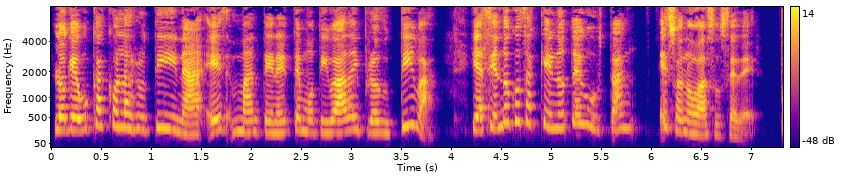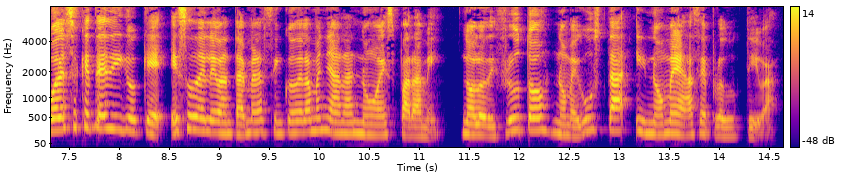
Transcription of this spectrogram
Lo que buscas con la rutina es mantenerte motivada y productiva. Y haciendo cosas que no te gustan, eso no va a suceder. Por eso es que te digo que eso de levantarme a las 5 de la mañana no es para mí. No lo disfruto, no me gusta y no me hace productiva.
